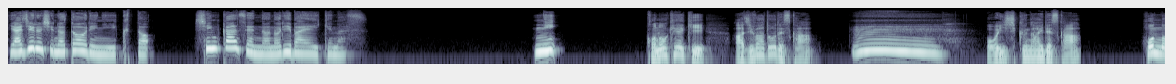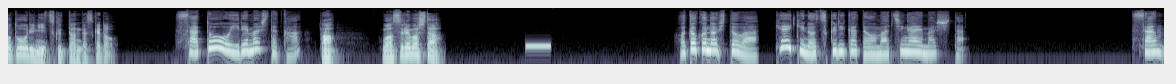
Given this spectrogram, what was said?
矢印の通りに行くと、新幹線の乗り場へ行けます。2このケーキ、味はどうですか？うーん、美味しくないですか？本の通りに作ったんですけど。砂糖を入れましたか？あ、忘れました。男の人はケーキの作り方を間違えました。3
